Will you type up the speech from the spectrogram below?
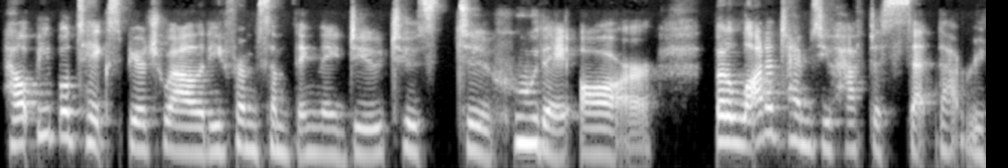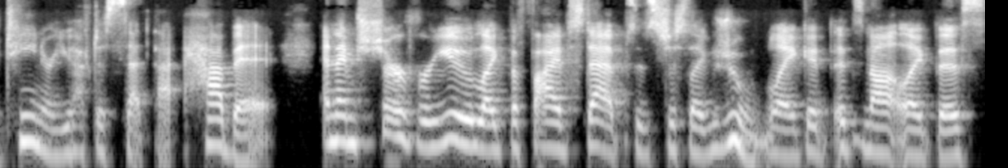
help people take spirituality from something they do to to who they are. But a lot of times you have to set that routine or you have to set that habit. And i'm sure for you like the five steps it's just like zoom like it, it's not like this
